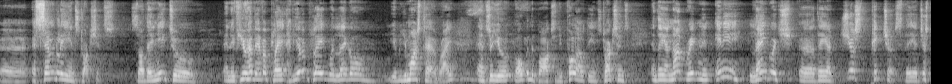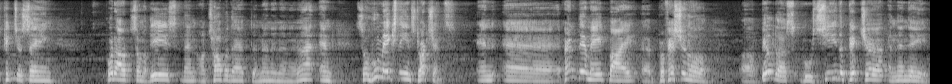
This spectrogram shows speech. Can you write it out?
uh, assembly instructions. So they need to and if you have ever played, have you ever played with Lego? You, you must have, right? And so you open the box and you pull out the instructions and they are not written in any language. Uh, they are just pictures. They are just pictures saying, put out some of these, then on top of that, and, and, and, and, and so who makes the instructions? And uh, apparently they're made by uh, professional uh, builders who see the picture and then they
